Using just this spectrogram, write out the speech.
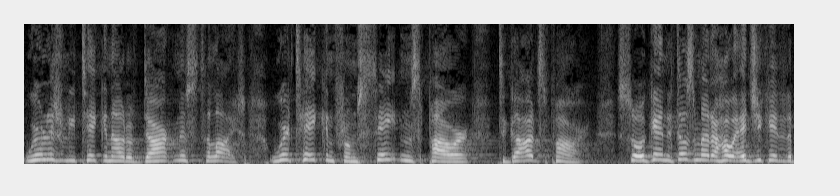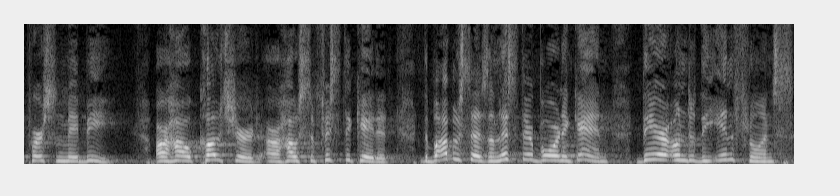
we're literally taken out of darkness to light. We're taken from Satan's power to God's power. So, again, it doesn't matter how educated a person may be or how cultured or how sophisticated. The Bible says, unless they're born again, they're under the influence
